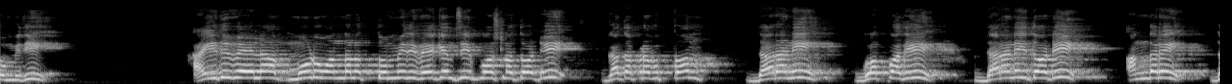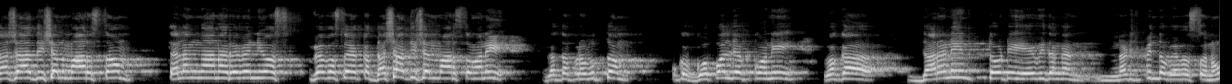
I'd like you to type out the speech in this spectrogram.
తొమ్మిది. ఐదు వేల మూడు వందల తొమ్మిది వేకెన్సీ పోస్టులతోటి గత ప్రభుత్వం ధరణి గొప్పది. ధరణితోటి అందరి దశా దిశలు మారుస్తాం. తెలంగాణ రెవెన్యూ వ్యవస్థ యొక్క దశా దిశలు మారుస్తామని గత ప్రభుత్వం ఒక గొప్పలు చెప్పుకొని ఒక ధరణి తోటి ఏ విధంగా నడిపిందో వ్యవస్థను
